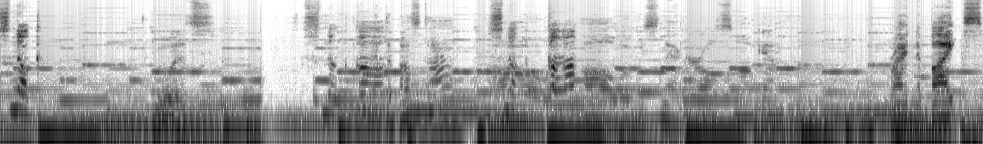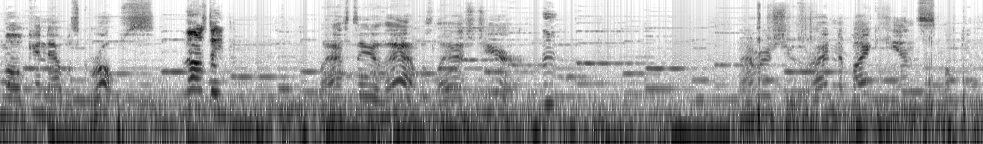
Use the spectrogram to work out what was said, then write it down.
Snook. Who is? Snook. At the bus stop? Snook. Oh, oh, when we seen that girl smoking? Riding a bike smoking? That was gross. Last day. Last day of that was last year. Hmm. Remember, she was riding a bike and smoking.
